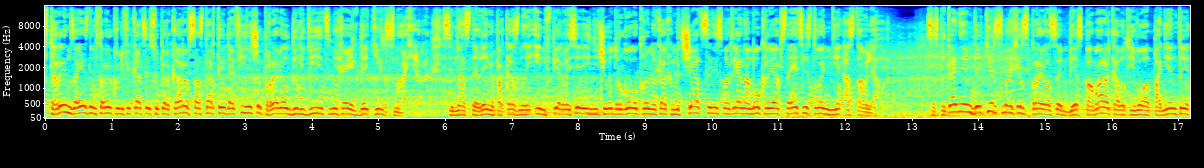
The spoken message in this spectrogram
Вторым заездом второй квалификации суперкаров со старта и до финиша правил бельгиец Михаил де Кирсмахер. 17 время, показанное им в первой серии, ничего другого, кроме как мчаться, несмотря на мокрые обстоятельства, не оставляло. С испытанием Де Кирсмахер справился без помарок, а вот его оппоненты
